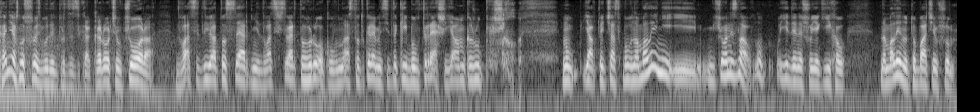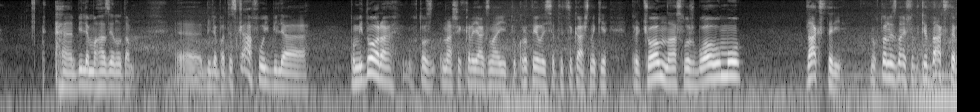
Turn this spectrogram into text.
Звісно, щось буде проти ЦК. Коротше, вчора, 29 серпня 24 року, в нас тут в Кремниці такий був треш, я вам кажу. пшух. Ну, я в той час був на малині і нічого не знав. Ну, єдине, що як їхав на малину, то бачив, що біля магазину там, е, біля батискафу і біля помідора, хто з наших краях знає, то крутилися ТЦКшники, причому на службовому Дакстері. Ну, хто не знає, що таке Дакстер,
